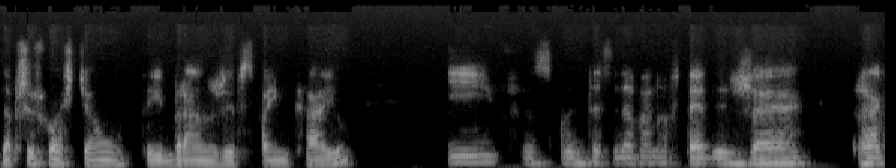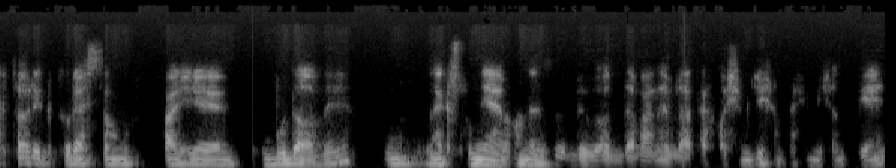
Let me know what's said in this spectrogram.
za przyszłością tej branży w swoim kraju i zdecydowano wtedy, że reaktory, które są w fazie budowy, jak wspomniałem, one były oddawane w latach 80-85,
